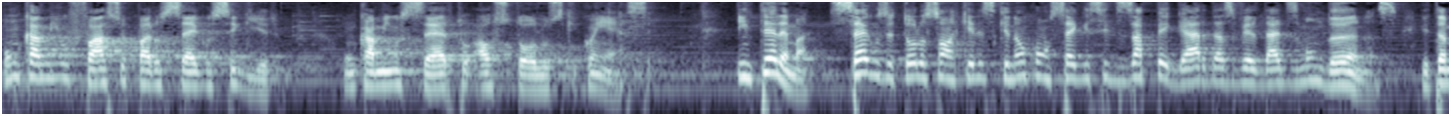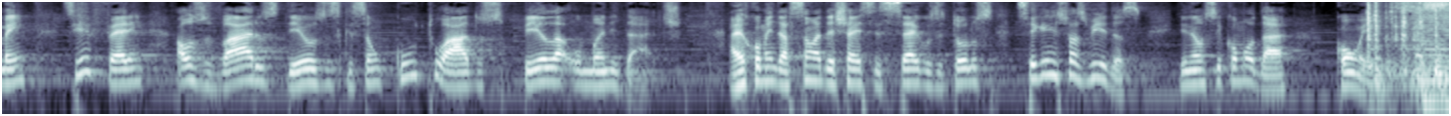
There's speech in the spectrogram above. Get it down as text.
Um caminho fácil para o cego seguir um caminho certo aos tolos que conhecem. Em Telema, cegos e tolos são aqueles que não conseguem se desapegar das verdades mundanas e também se referem aos vários deuses que são cultuados pela humanidade. A recomendação é deixar esses cegos e tolos seguirem suas vidas e não se incomodar com eles.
